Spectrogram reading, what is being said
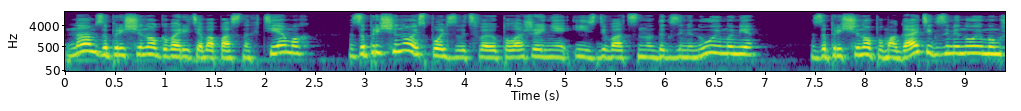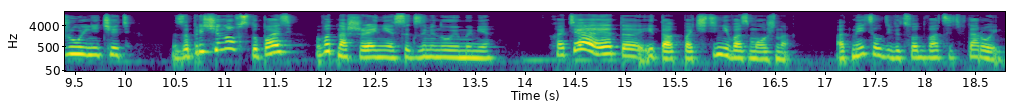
«Нам запрещено говорить об опасных темах, Запрещено использовать свое положение и издеваться над экзаменуемыми. Запрещено помогать экзаменуемым жульничать. Запрещено вступать в отношения с экзаменуемыми. Хотя это и так почти невозможно, отметил 922.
